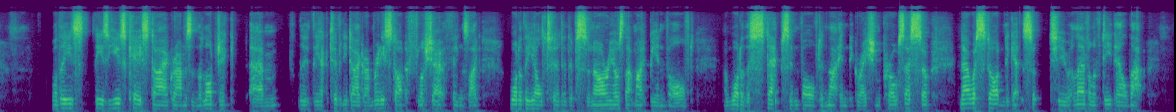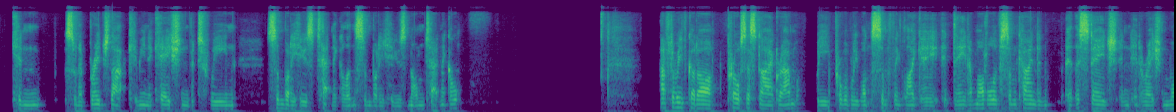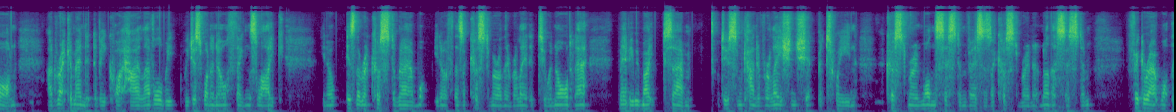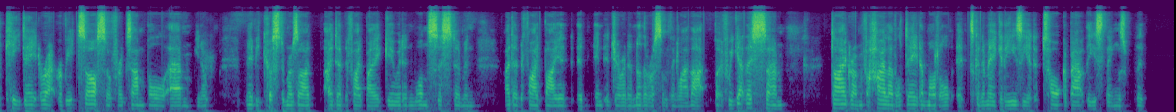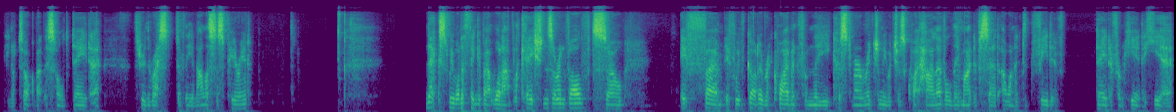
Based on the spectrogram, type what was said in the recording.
well, these these use case diagrams and the logic, um, the the activity diagram really start to flush out things like what are the alternative scenarios that might be involved, and what are the steps involved in that integration process. So now we're starting to get to a level of detail that can sort of bridge that communication between somebody who's technical and somebody who's non-technical. After we've got our process diagram, we probably want something like a, a, data model of some kind. And at this stage in iteration one, I'd recommend it to be quite high level. We, we just want to know things like, you know, is there a customer? What, you know, if there's a customer, are they related to an order? Maybe we might um, do some kind of relationship between customer in one system versus a customer in another system, figure out what the key data attributes are. So for example, um, you know, maybe customers are identified by a GUID in one system and identified by an integer in another or something like that. But if we get this um, diagram of a high-level data model, it's going to make it easier to talk about these things you know talk about this whole data through the rest of the analysis period. Next, we want to think about what applications are involved. So if um, if we've got a requirement from the customer originally, which was quite high level, they might have said, I wanted to feed data from here to here.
